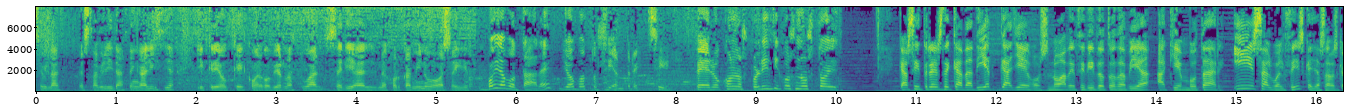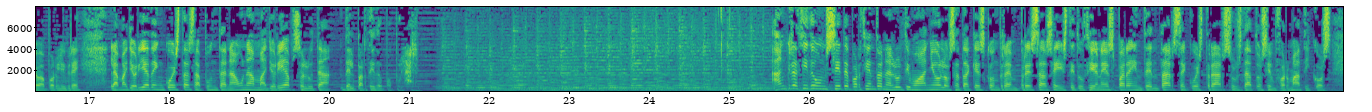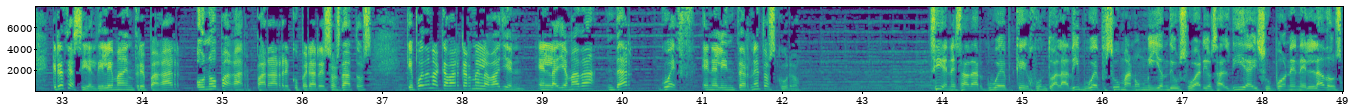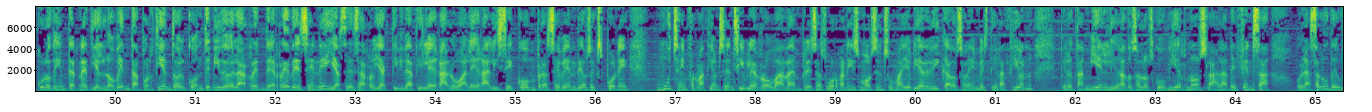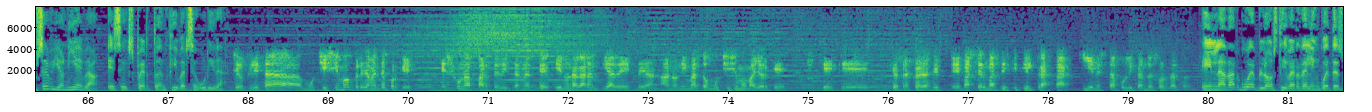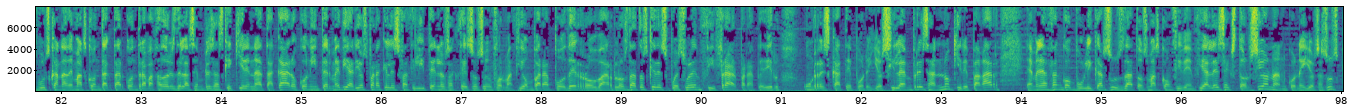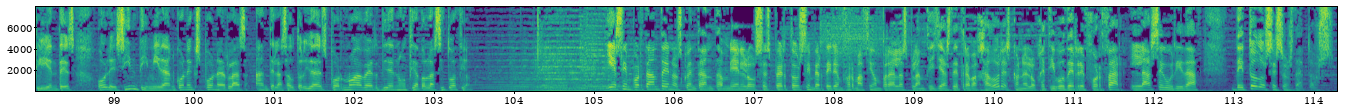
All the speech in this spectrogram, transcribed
estabilidad en Galicia y creo que con el gobierno actual sería el mejor camino a seguir. Voy a votar, ¿eh? Yo voto siempre. Sí. Pero con los políticos no estoy. Casi tres de cada diez gallegos no ha decidido todavía a quién votar. Y salvo el CIS, que ya sabes que va por libre, la mayoría de encuestas apuntan a una mayoría absoluta del Partido Popular. Han crecido un 7% en el último año los ataques contra empresas e instituciones para intentar secuestrar sus datos informáticos. Crece así el dilema entre pagar o no pagar para recuperar esos datos que pueden acabar, Carmen Lavallen, en la llamada Dark Web, en el Internet oscuro. Sí, en esa dark web que junto a la deep web suman un millón de usuarios al día y suponen el lado oscuro de Internet y el 90% del contenido de la red de redes. En ella se desarrolla actividad ilegal o alegal y se compra, se vende o se expone mucha información sensible robada a empresas u organismos, en su mayoría dedicados a la investigación, pero también ligados a los gobiernos, a la defensa o la salud. Eusebio Nieva es experto en ciberseguridad. Se utiliza muchísimo precisamente porque es una parte de Internet que tiene una garantía de, de anonimato muchísimo mayor que, que, otras cosas. Eh, va a ser más difícil trazar quién está publicando esos datos. En la dark web, los ciberdelincuentes buscan además contactar con trabajadores de las empresas que quieren atacar o con intermediarios para que les faciliten los accesos o información para poder robar los datos que después suelen cifrar para pedir un rescate por ellos. Si la empresa no quiere pagar, le amenazan con publicar sus datos más confidenciales, extorsionan con ellos a sus clientes o les intimidan con exponerlas ante las autoridades por no haber denunciado la situación. Y es importante, nos cuentan también los expertos, invertir en formación para las plantillas de trabajadores con el objetivo de reforzar la seguridad de todos esos datos.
